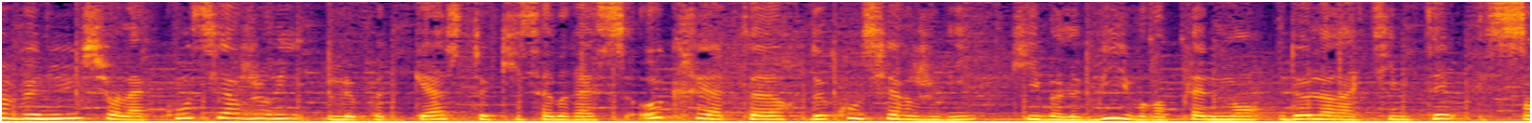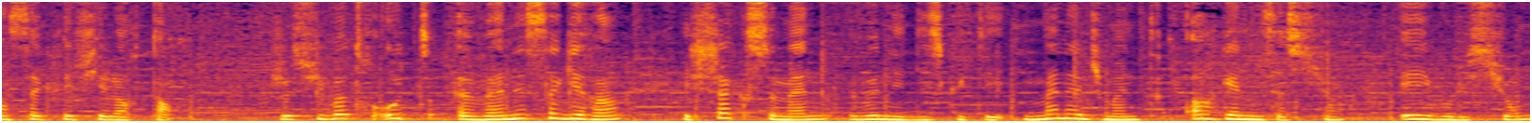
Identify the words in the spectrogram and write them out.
Bienvenue sur la Conciergerie, le podcast qui s'adresse aux créateurs de conciergerie qui veulent vivre pleinement de leur activité sans sacrifier leur temps. Je suis votre hôte Vanessa Guérin et chaque semaine, venez discuter management, organisation et évolution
